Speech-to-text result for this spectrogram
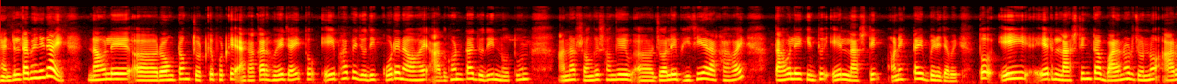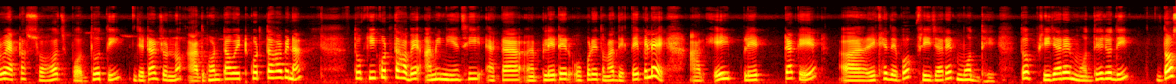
হ্যান্ডেলটা ভেঙে যায়, না হলে রং টং চটকে ফটকে একাকার হয়ে যায়। তো এইভাবে যদি করে নেওয়া হয়। আধ ঘণ্টা যদি নতুন আনার সঙ্গে সঙ্গে জলে ভিজিয়ে রাখা হয় তাহলে কিন্তু এর লাস্টিং অনেকটাই বেড়ে যাবে। তো এই এর লাস্টিংটা বাড়ানোর জন্য আরও একটা সহজ পদ্ধতি, যেটার জন্য আধ ঘণ্টা ওয়েট করতে হবে না। তো কি করতে হবে? আমি নিয়েছি একটা প্লেটের ওপরে তোমরা দেখতেই পেলে, আর এই প্লেটটাকে রেখে দেব ফ্রিজারের মধ্যে। তো ফ্রিজারের মধ্যে যদি দশ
